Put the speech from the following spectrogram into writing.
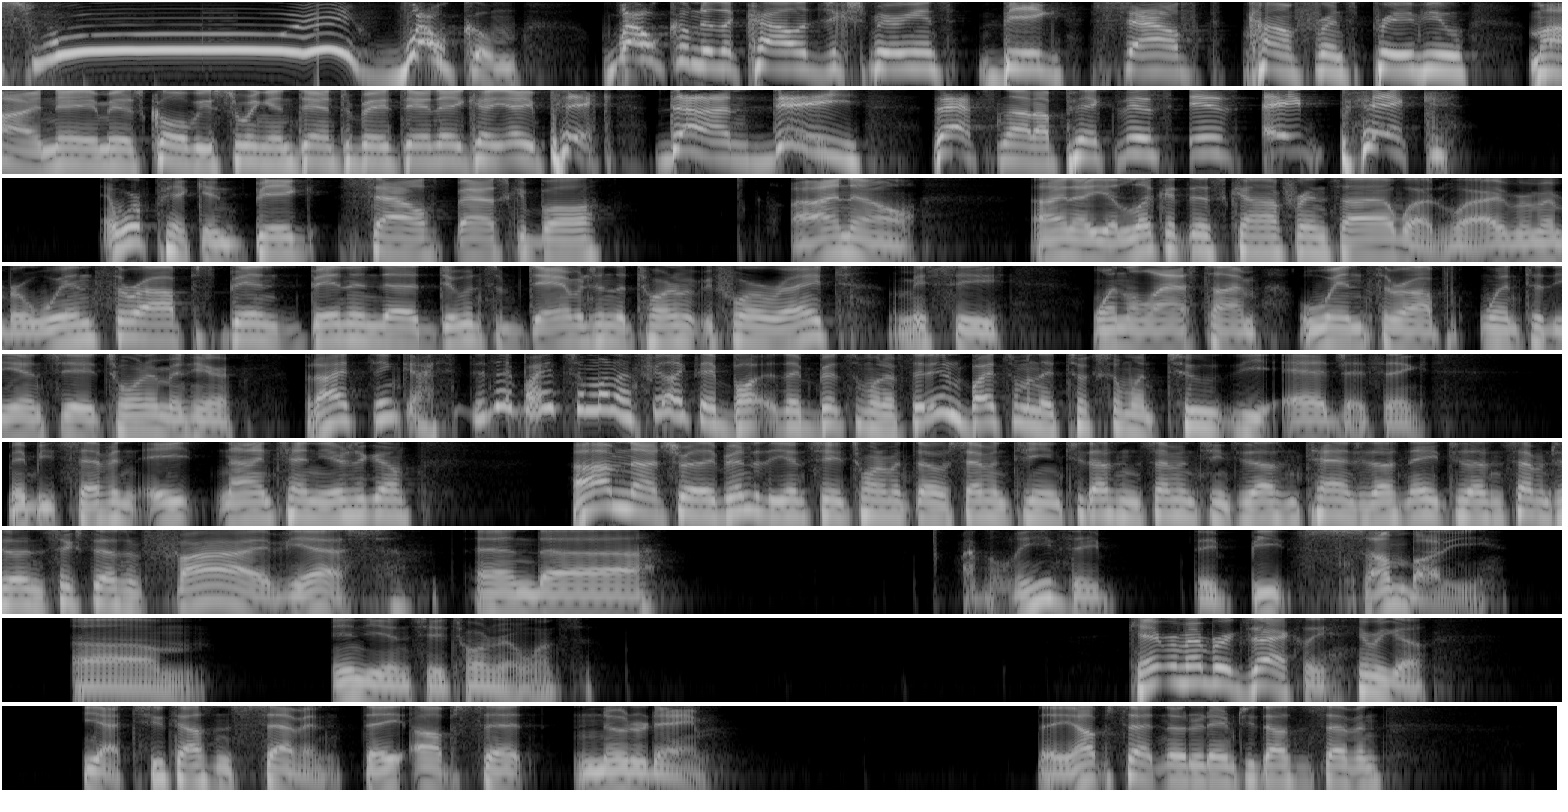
Yes. Woo! Welcome. Welcome to the college experience Big South Conference preview. My name is Colby Swinging Dantabase Dan, aka Pick Dundee. That's not a pick. This is a pick. And we're picking Big South basketball. I know. I know. You look at this conference. I what I remember Winthrop's been been in the, doing some damage in the tournament before, right? Let me see when the last time Winthrop went to the NCAA tournament here. But I think I did they bite someone. I feel like they bought, they bit someone. If they didn't bite someone, they took someone to the edge. I think maybe seven, eight, nine, ten years ago. I'm not sure they've been to the NCAA tournament though. 17, 2017, 2010, 2008, 2007, 2006, 2005. Yes, and uh, I believe they they beat somebody um, in the NCAA tournament once. Can't remember exactly. Here we go. Yeah, 2007. They upset Notre Dame. They upset Notre Dame 2007.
